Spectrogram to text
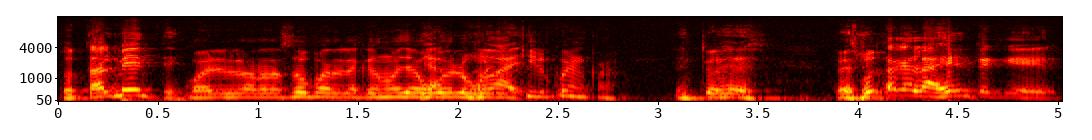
Totalmente. ¿Cuál es la razón para la que no haya Ya, vuelos no. Guayaquil-Cuenca? Entonces, resulta que la gente que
